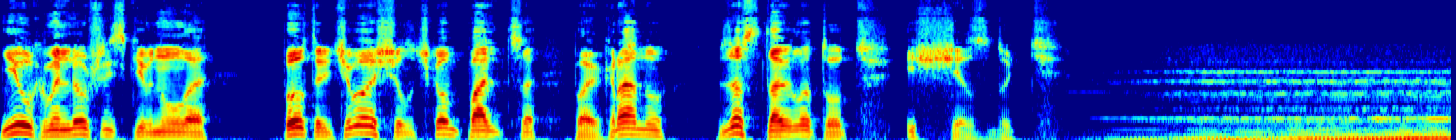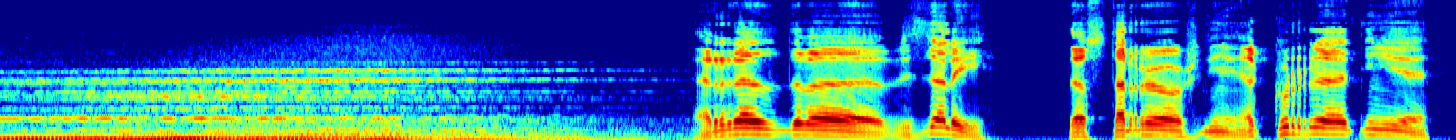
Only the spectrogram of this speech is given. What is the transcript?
и, ухмыльнувшись, кивнула, после чего щелчком пальца по экрану заставила тот исчезнуть. «Раз-два, взяли! Осторожнее, аккуратнее!» —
